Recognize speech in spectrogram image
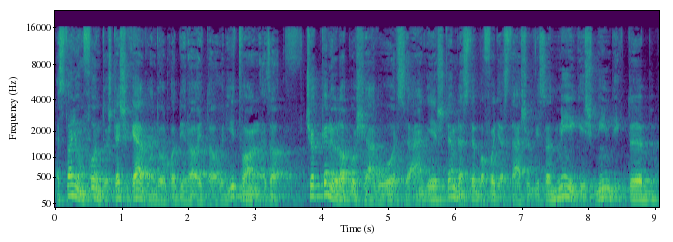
Ez nagyon fontos, tessék elgondolkodni rajta, hogy itt van ez a csökkenő lakosságú ország, és nem lesz több a fogyasztásunk, viszont mégis mindig több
